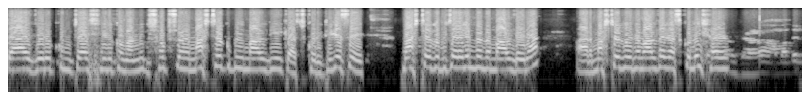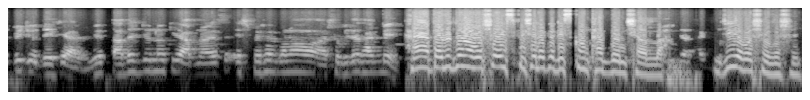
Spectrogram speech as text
চায় যেরকম চায় সেরকম। আমি সবসময় মাস্টার কপি মাল দিয়ে কাজ করি ঠিক আছে? মাস্টার কপি ছাড়া কিন্তু মাল দেয় না। আর মাস্টার কপি মালটা কাজ করলেই যারা আমাদের ভিডিও দেখে আসবে তাদের জন্য কি আপনার স্পেশাল কোনো সুবিধা থাকবে? হ্যাঁ তাদের জন্য অবশ্যই স্পেশাল একটা ডিসকাউন্ট থাকবে ইনশাআল্লাহ। জি অবশ্যই অবশ্যই।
